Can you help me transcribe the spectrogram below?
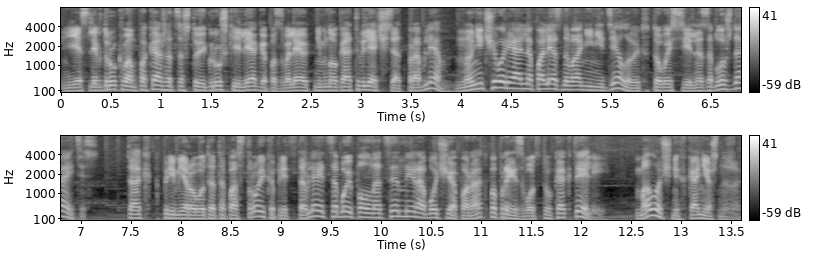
Если вдруг вам покажется, что игрушки Лего позволяют немного отвлечься от проблем, но ничего реально полезного они не делают, то вы сильно заблуждаетесь. Так, к примеру, вот эта постройка представляет собой полноценный рабочий аппарат по производству коктейлей. Молочных, конечно же.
